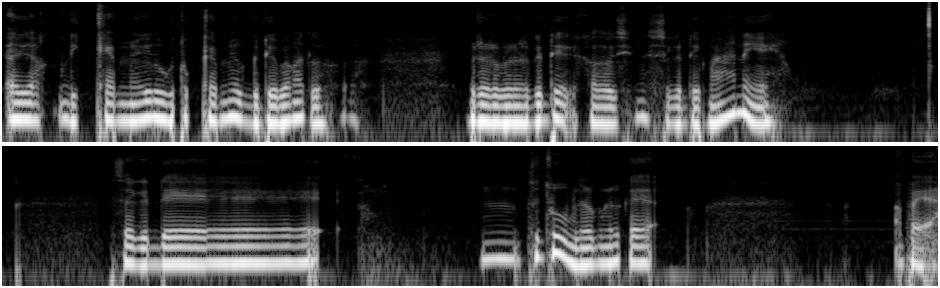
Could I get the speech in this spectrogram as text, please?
Eh, ya, di campnya itu untuk campnya gede banget loh. Bener-bener gede. Kalau di sini segede mana ya? Segede hmm, itu tuh bener-bener kayak apa ya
